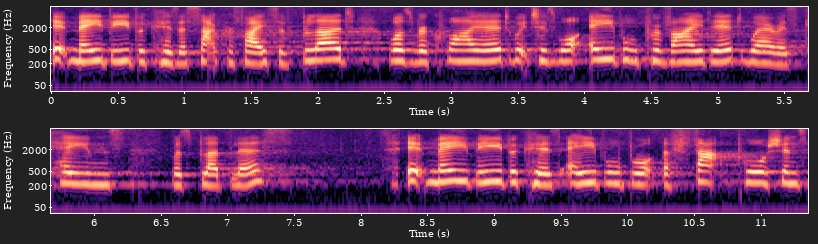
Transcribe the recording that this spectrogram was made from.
It may be because a sacrifice of blood was required, which is what Abel provided, whereas Cain's was bloodless. It may be because Abel brought the fat portions,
